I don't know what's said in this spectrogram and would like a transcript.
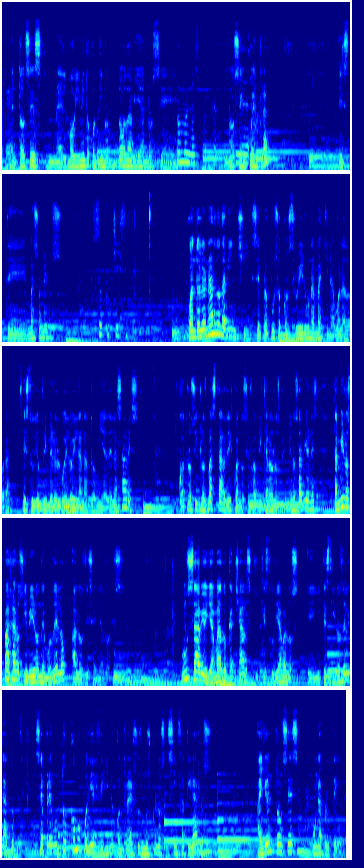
Ok. Entonces el movimiento continuo todavía no se, los pica. no se encuentra. Este, más o menos. Su cuchecito. Cuando Leonardo da Vinci se propuso construir una máquina voladora, estudió primero el vuelo y la anatomía de las aves. Y cuatro siglos más tarde, cuando se fabricaron los primeros aviones, también los pájaros sirvieron de modelo a los diseñadores. Un sabio llamado Kachalsky, que estudiaba los eh, intestinos del gato, se preguntó cómo podía el felino contraer sus músculos sin fatigarlos. Halló entonces una proteína,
